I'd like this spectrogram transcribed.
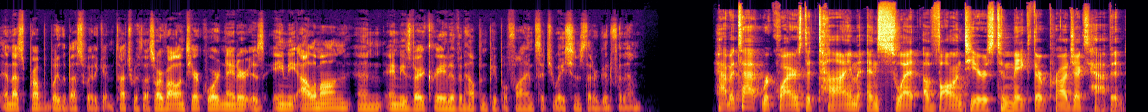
And that's probably the best way to get in touch with us. Our volunteer coordinator is Amy Alamong, and Amy is very creative in helping people find situations that are good for them. Habitat requires the time and sweat of volunteers to make their projects happen,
